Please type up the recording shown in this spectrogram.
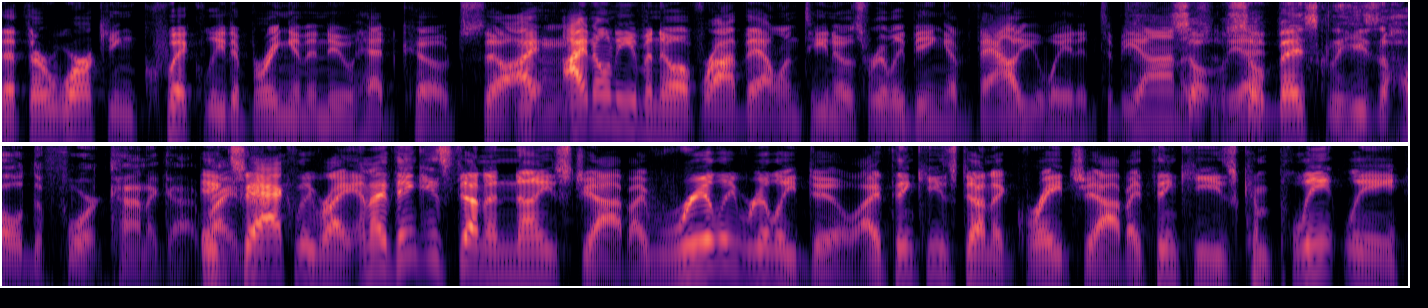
that they're working quickly to bring in a new head coach. So mm-hmm. I, I don't even know if Rob Valentino is really being evaluated, to be honest so, So basically, he's a hold the fort kind of guy. Right exactly now. right. And I think he's done a nice job. I really, really do. I think he's done a great job. I think he's completely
